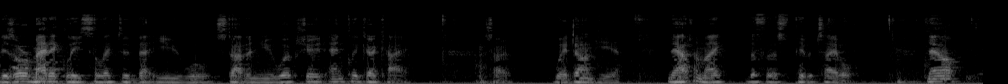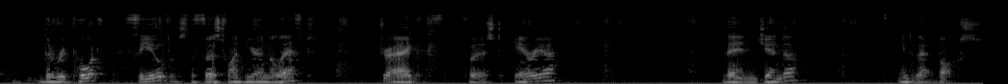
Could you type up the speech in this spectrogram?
it is automatically selected that you will start a new worksheet and click OK. So we're done here. Now to make the first pivot table. Now the report field is the first one here on the left. Drag first area, then gender into that box.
